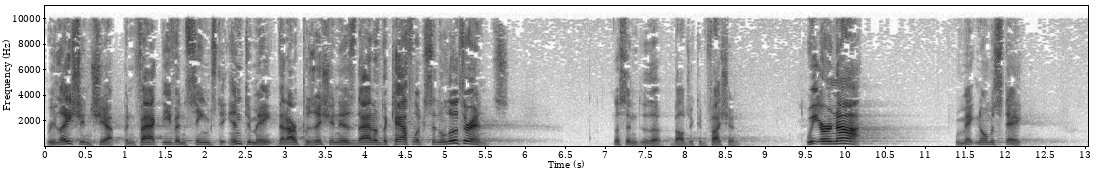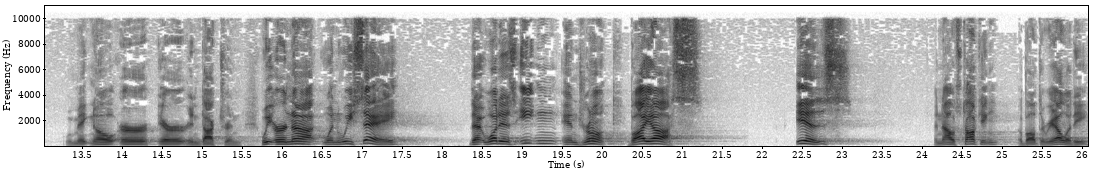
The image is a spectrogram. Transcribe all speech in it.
relationship. In fact, even seems to intimate that our position is that of the Catholics and the Lutherans. Listen to the Belgic Confession. We err not. We make no mistake. We make no error, error in doctrine. We err not when we say that what is eaten and drunk by us is, and now it's talking about the reality,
